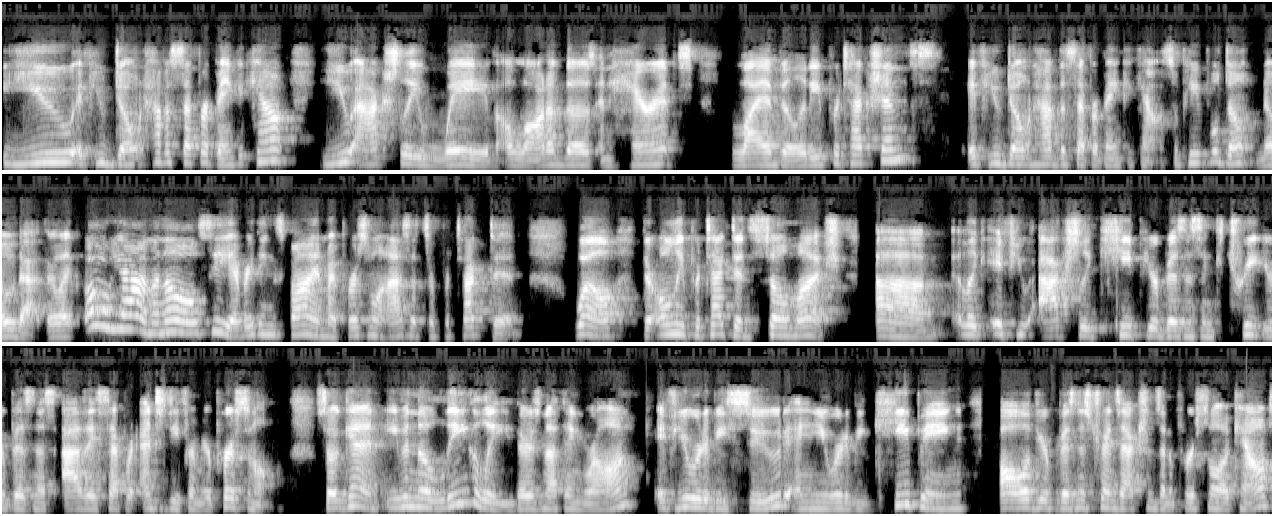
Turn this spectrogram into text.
you if you don't have a separate bank account you actually waive a lot of those inherent liability protections if you don't have the separate bank account. So people don't know that. They're like, oh, yeah, I'm an LLC. Everything's fine. My personal assets are protected. Well, they're only protected so much. Um, like if you actually keep your business and treat your business as a separate entity from your personal. So again, even though legally there's nothing wrong, if you were to be sued and you were to be keeping all of your business transactions in a personal account,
